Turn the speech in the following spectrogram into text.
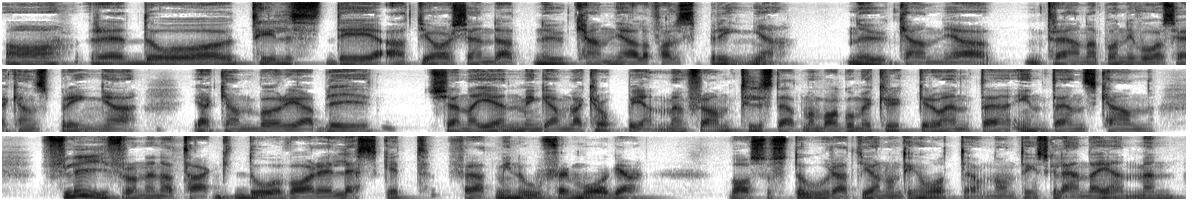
Ja, rädd och tills det att jag kände att nu kan jag i alla fall springa. Nu kan jag träna på en nivå så jag kan springa. Jag kan börja bli, känna igen min gamla kropp igen. Men fram tills det att man bara går med kryckor och inte, inte ens kan fly från en attack, då var det läskigt. För att min oförmåga var så stor att göra någonting åt det om någonting skulle hända igen. Men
